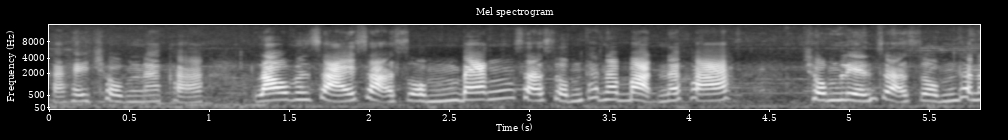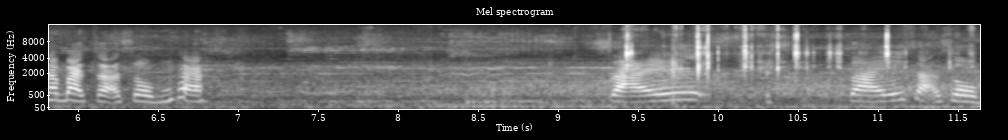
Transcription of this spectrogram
ค่ะให้ชมนะคะ เรามันสายสะสมแบงก์สะสมธนบัตรนะคะ ชมเหรียญสะสมธนบัตรสะสมค่ะ สายสายสะสม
